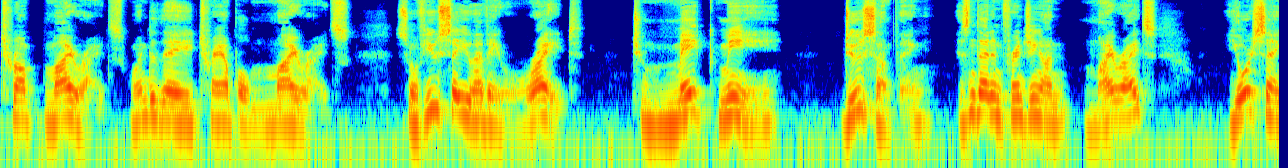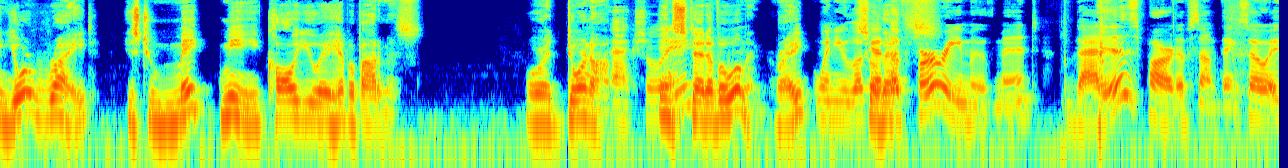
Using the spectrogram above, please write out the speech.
trump my rights? When do they trample my rights? So if you say you have a right to make me do something, isn't that infringing on my rights? You're saying your right is to make me call you a hippopotamus or a doorknob Actually, instead of a woman, right? When you look so at the furry movement, that is part of something. So I'm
